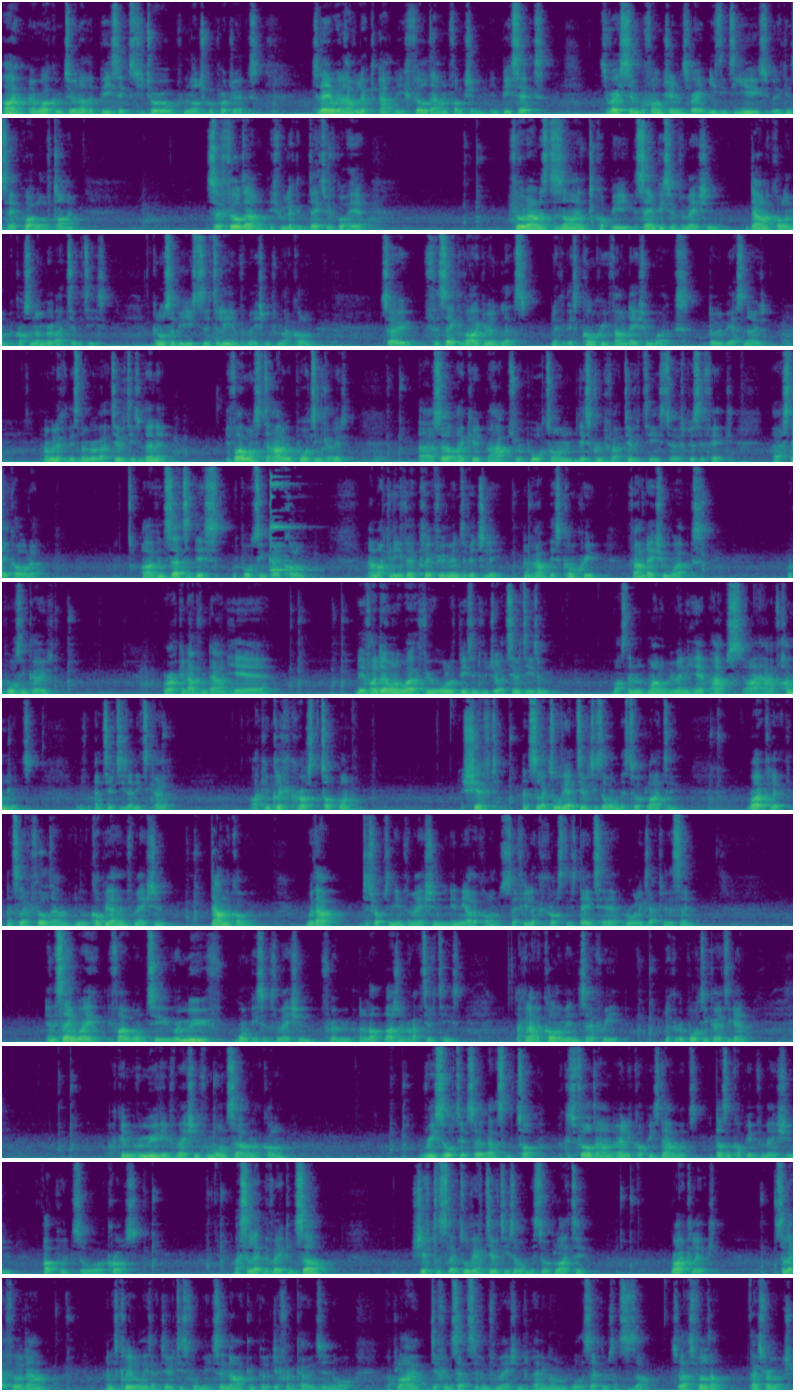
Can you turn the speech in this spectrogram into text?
Hi and welcome to another P6 tutorial from LogiKal Projects. Today we're going to have a look at the fill down function in P6. It's a very simple function, it's very easy to use but it can save quite a lot of time. So fill down, if we look at the data we've got here, fill down is designed to copy the same piece of information down a column across a number of activities. It can also be used to delete information from that column. So for the sake of argument let's look at this concrete foundation works WBS node and we look at this number of activities within it. If I wanted to add a reporting code uh, so that I could perhaps report on this group of activities to a specific uh, stakeholder, I've inserted this reporting code column and I can either click through them individually and add this concrete foundation works reporting code or I can add them down here but if I don't want to work through all of these individual activities and whilst there might not be many here perhaps I have hundreds activities I need to code. I can click across the top one, shift and select all the activities I want this to apply to. Right click and select fill down and it will copy that information down the column without disrupting the information in the other columns. So if you look across these dates here are all exactly the same. In the same way, if I want to remove one piece of information from a large number of activities, I can add a column in. So if we look at reporting codes again, can remove the information from one cell in that column, resort it so that's at the top because fill down only copies downwards, it doesn't copy information upwards or across. I select the vacant cell, shift and select all the activities I want this to apply to, right click, select fill down, and it's cleared all these activities for me. So now I can put different codes in or apply different sets of information depending on what the circumstances are. So that's fill down. Thanks very much.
